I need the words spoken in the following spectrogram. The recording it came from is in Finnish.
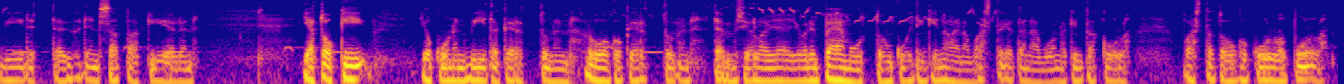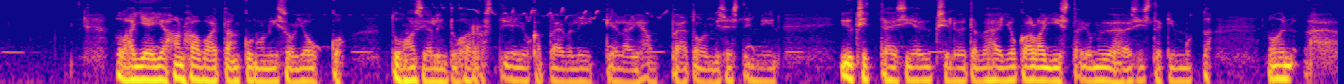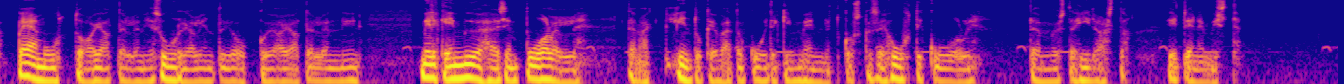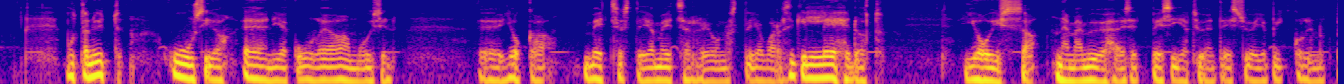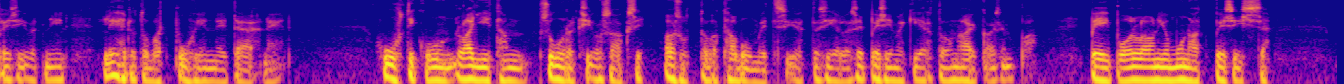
viidettä yhden satakielen. Ja toki jokunen viitakerttunen, ruokokerttunen, tämmöisiä lajeja, joiden päämuutto on kuitenkin aina vasta ja tänä vuonnakin takuulla vasta toukokuun lopulla. Lajejahan havaitaan, kun on iso joukko tuhansia lintuharrastajia joka päivä liikkeellä ihan päätoimisesti, niin yksittäisiä yksilöitä vähän joka lajista jo myöhäisistäkin, mutta noin päämuuttoa ajatellen ja suuria lintujoukkoja ajatellen, niin melkein myöhäisen puolelle tämä lintukevät on kuitenkin mennyt, koska se huhtikuu oli tämmöistä hidasta etenemistä. Mutta nyt uusia ääniä kuulee aamuisin joka metsästä ja metsänreunasta ja varsinkin lehdot – joissa nämä myöhäiset pesijät, hyönteissyö ja pikkulinnut pesivät, niin lehdot ovat puhinneet ääneen. Huhtikuun lajithan suureksi osaksi asuttavat havumetsiä, että siellä se pesimäkierto on aikaisempaa. Peipoilla on jo munat pesissä,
